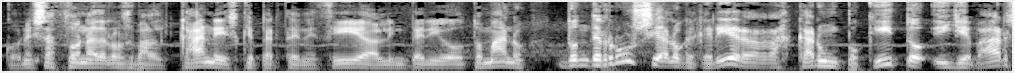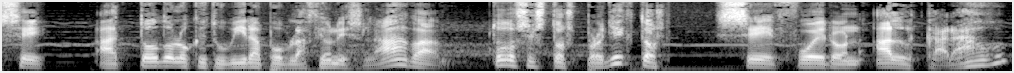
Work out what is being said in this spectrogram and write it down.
con esa zona de los Balcanes que pertenecía al Imperio Otomano, donde Rusia lo que quería era rascar un poquito y llevarse a todo lo que tuviera población eslava. Todos estos proyectos se fueron al carajo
